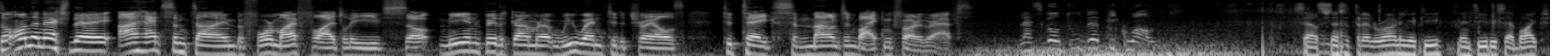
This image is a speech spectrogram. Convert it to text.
So on the next day, I had some time before my flight leaves. So me and Pedro Câmara, we went to the trails to take some mountain biking photographs. Let's go to the Pico Alto. Isso é assistência trail running aqui. Mentira, isso é bikes.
